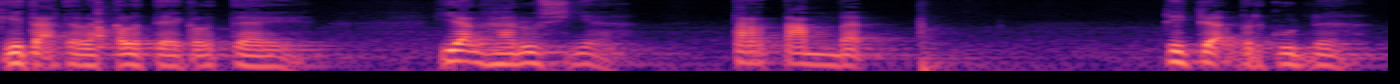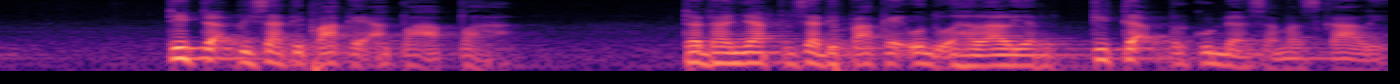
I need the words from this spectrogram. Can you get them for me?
kita adalah keledai-keledai yang harusnya tertambat, tidak berguna, tidak bisa dipakai apa-apa dan hanya bisa dipakai untuk hal-hal yang tidak berguna sama sekali.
